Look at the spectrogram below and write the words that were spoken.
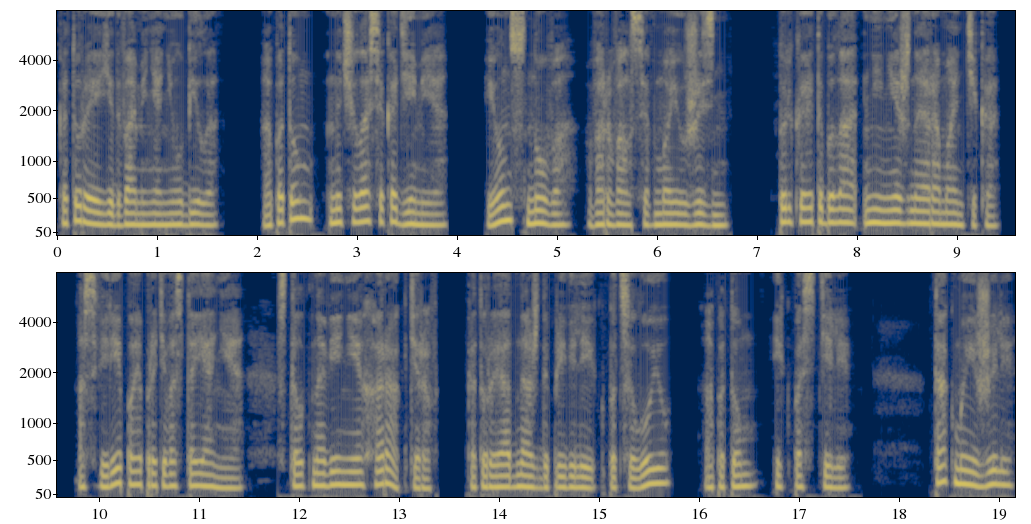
которое едва меня не убило. А потом началась академия, и он снова ворвался в мою жизнь. Только это была не нежная романтика, а свирепое противостояние, столкновение характеров, которые однажды привели к поцелую, а потом и к постели. Так мы и жили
